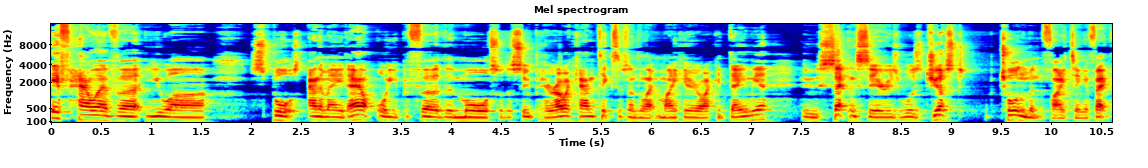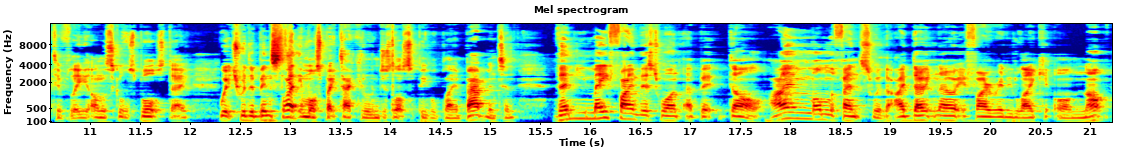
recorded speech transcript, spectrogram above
If, however, you are sports animated out, or you prefer the more sort of superheroic antics of something like My Hero Academia, whose second series was just tournament fighting effectively on the school sports day, which would have been slightly more spectacular than just lots of people playing badminton, then you may find this one a bit dull. I'm on the fence with it. I don't know if I really like it or not.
